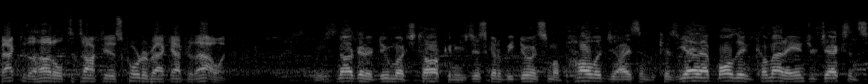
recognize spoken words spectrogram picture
back to the huddle to talk to his quarterback after that one. He's not going to do much talking. He's just going to be doing some apologizing because, yeah, that ball didn't come out of Andrew Jackson's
